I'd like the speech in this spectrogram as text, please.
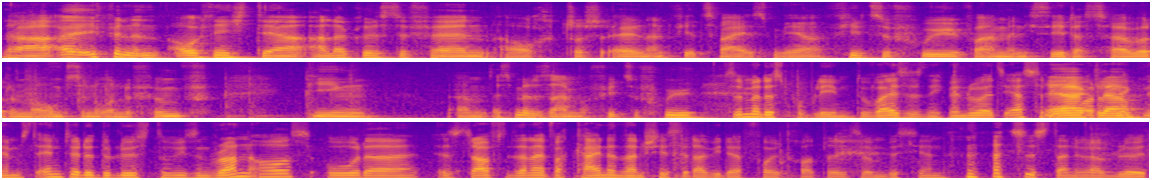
Ja, äh, ich bin auch nicht der allergrößte Fan. Auch Josh Allen an 4-2 ist mir viel zu früh, vor allem wenn ich sehe, dass Herbert und Mahomes in Runde 5 ging. Ähm, ist mir das einfach viel zu früh. Das ist immer das Problem. Du weißt es nicht. Wenn du als erster den ja, Quarterback nimmst, entweder du löst einen riesen Run aus oder es darf dann einfach keiner, dann stehst du da wieder voll trottelt so ein bisschen. das ist dann immer blöd.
